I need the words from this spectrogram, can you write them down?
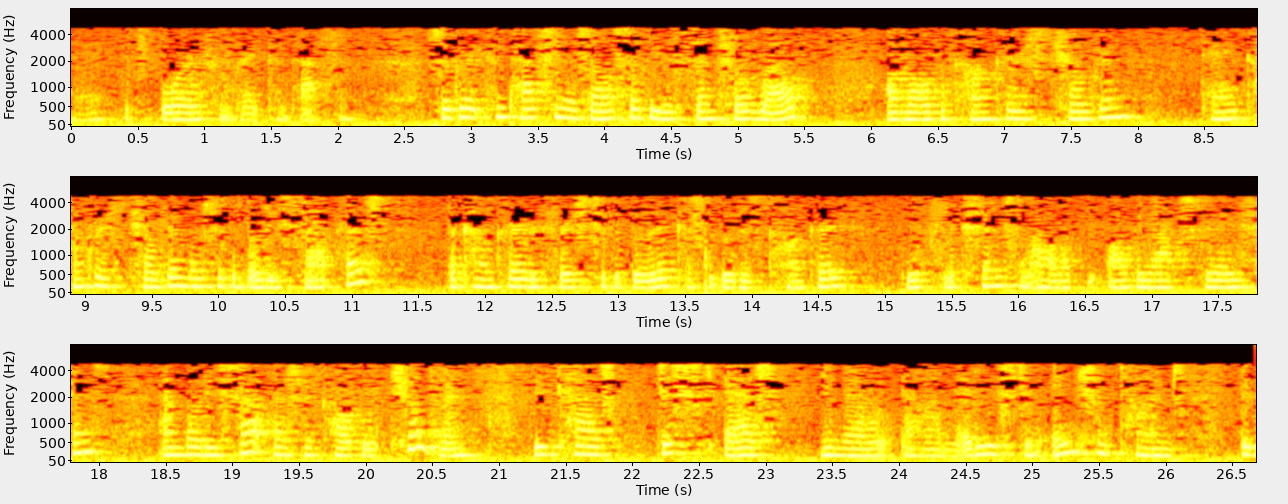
Okay? It's born from great compassion. So great compassion is also the essential wealth of all the conqueror's children. Okay, conqueror's children, those are the bodhisattvas. The conqueror refers to the Buddha because the Buddha's conquered the afflictions and all of the, all the obscurations. And bodhisattvas are called their children because just as you know, um, at least in ancient times, the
